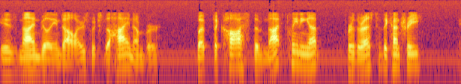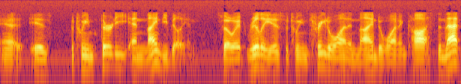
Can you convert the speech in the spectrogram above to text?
is $9 billion, which is a high number, but the cost of not cleaning up for the rest of the country uh, is between 30 and 90 billion. So it really is between 3 to 1 and 9 to 1 in cost. And that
